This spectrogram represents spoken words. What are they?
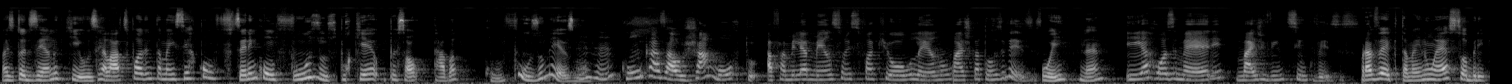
Mas eu tô dizendo que os relatos podem também ser conf- serem confusos porque o pessoal tava confuso mesmo. Uhum. Com um casal já morto, a família Manson esfaqueou o Lennon mais de 14 vezes. Oi, né? E a Rosemary mais de 25 vezes. Pra ver que também não é sobre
